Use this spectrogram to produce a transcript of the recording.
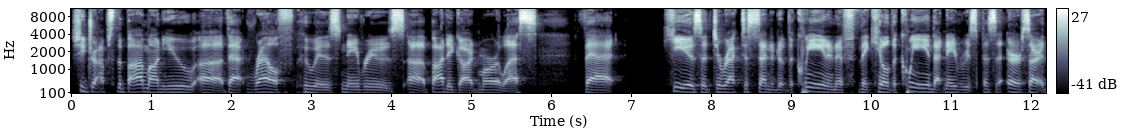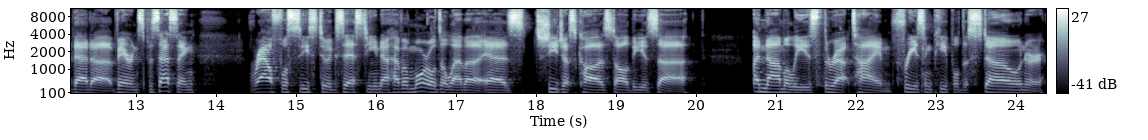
She drops the bomb on you uh, that Ralph, who is Nayru's uh, bodyguard, more or less, that he is a direct descendant of the queen, and if they kill the queen that Nayru's possess- or sorry that uh, Veran's possessing, Ralph will cease to exist. And you now have a moral dilemma as she just caused all these. Uh, anomalies throughout time, freezing people to stone or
